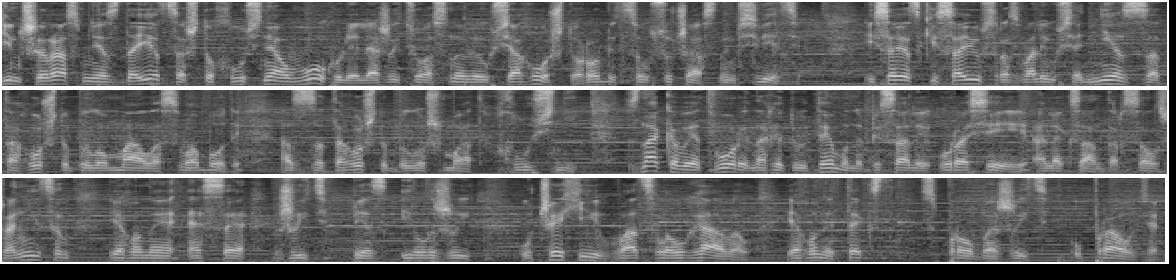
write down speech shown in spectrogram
Іншы раз мне здаецца, што хлусня ўвогуле ляжыць у аснове ўсяго, што робіцца ў сучасным свеце. І савецкі саюз разваліўся не з-за таго, што было мала свабоды, а з-за таго, што было шмат хлусні. Знакавыя творы на гэтую тэму напісалі ў рассеі Александр Салжаніцын, ягоныя эсэ жыць без ілжы. У Чэхіі Вацлаў Гавел, ягоны тэкст спроба жыць у праўдзе.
